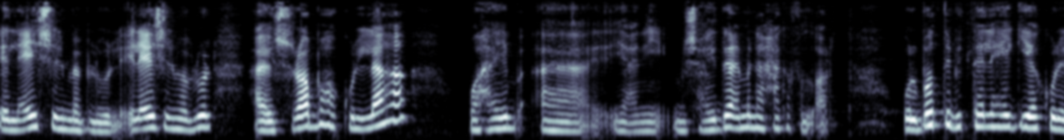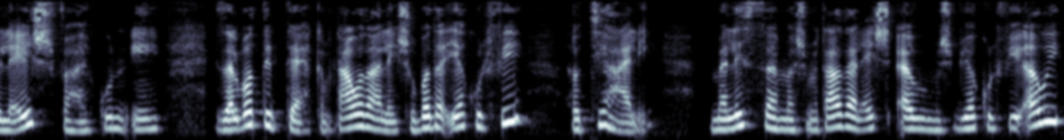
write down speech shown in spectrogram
العيش المبلول. العيش المبلول هيشربها كلها وهيبقى يعني مش هيضيع منها حاجة في الأرض. والبط بالتالي هيجي ياكل العيش فهيكون إيه إذا البط بتاعك متعود على العيش وبدأ ياكل فيه حطيها عليه. ما لسه مش متعود على العيش قوي مش بياكل فيه قوي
